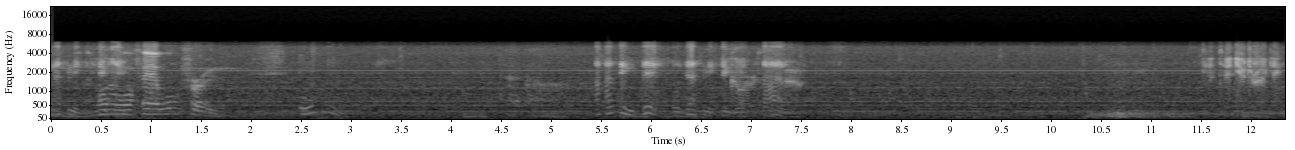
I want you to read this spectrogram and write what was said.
definitely the suit Modern. Warfare walkthrough. Ooh. I think this will definitely suit your style. Continue tracking.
